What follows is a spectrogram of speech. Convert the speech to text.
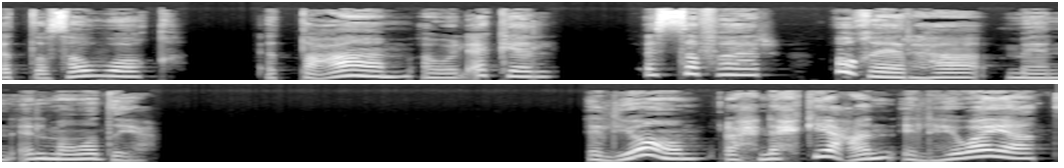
التسوق، الطعام أو الأكل، السفر وغيرها من المواضيع. اليوم رح نحكي عن الهوايات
